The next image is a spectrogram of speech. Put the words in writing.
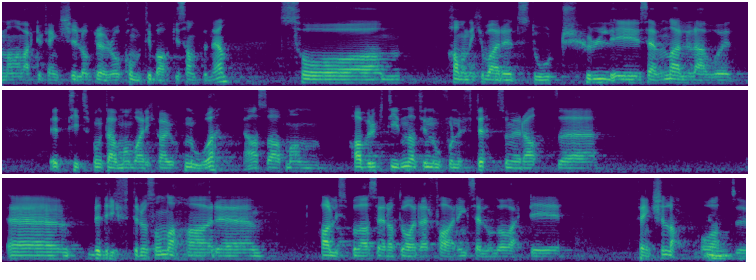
man har vært i fengsel og prøver å komme tilbake i samfunnet igjen, så um, har man ikke bare et stort hull i CV-en, eller eller er hvor et tidspunkt der man bare ikke har gjort noe. Ja, altså at man har brukt tiden da, til noe fornuftig som gjør at bedrifter og sånn har eh, har lyst på deg og ser at du har erfaring selv om du har vært i fengsel, da, og at du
